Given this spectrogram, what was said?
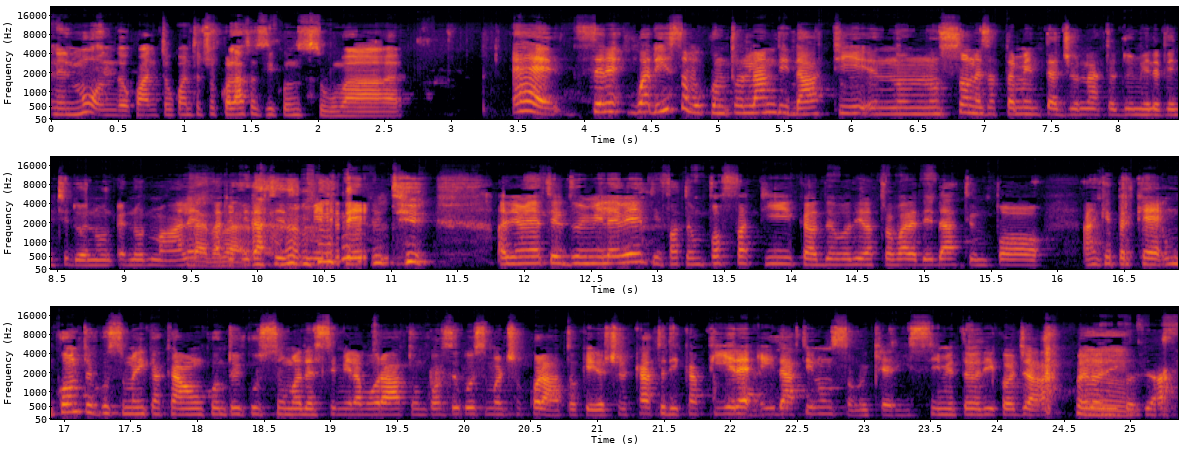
nel mondo quanto, quanto cioccolato si consuma? Eh, ne... guarda, io stavo controllando i dati, non, non sono esattamente aggiornati al 2022, non, è normale, abbiamo i dati del 2020, abbiamo i dati del 2020, ho fatto un po' fatica, devo dire, a trovare dei dati un po', anche perché un conto è il consumo di cacao, un conto è il consumo del semilavorato, un conto è il consumo del cioccolato, che io ho cercato di capire e i dati non sono chiarissimi, te lo dico già, ve lo mm. dico già.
